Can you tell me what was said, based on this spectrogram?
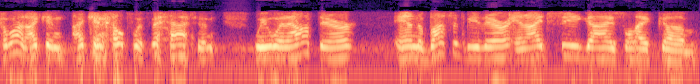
come on, I can I can help with that, and we went out there, and the bus would be there, and I'd see guys like um,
